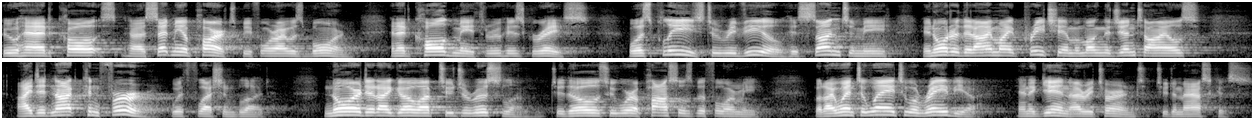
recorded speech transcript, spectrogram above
who had uh, set me apart before I was born, and had called me through his grace, was pleased to reveal his Son to me in order that I might preach him among the Gentiles, I did not confer with flesh and blood, nor did I go up to Jerusalem to those who were apostles before me. But I went away to Arabia, and again I returned to Damascus.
